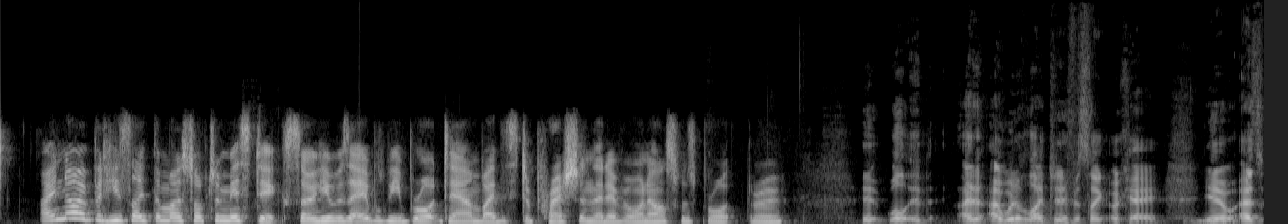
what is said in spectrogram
I know, but he's like the most optimistic, so he was able to be brought down by this depression that everyone else was brought through. It, well, it, I, I would have liked it if it's like, okay, you know, as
